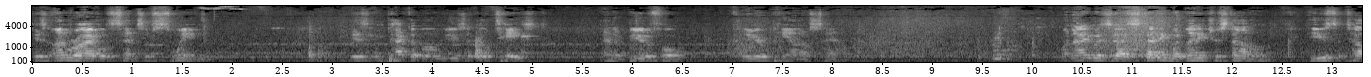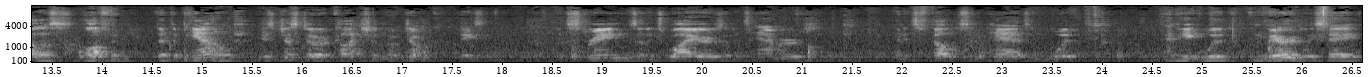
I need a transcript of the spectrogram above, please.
his unrivaled sense of swing, his impeccable musical taste, and a beautiful, clear piano sound. When I was uh, studying with Lennie Tristano, he used to tell us often that the piano is just a collection of junk, basically. It's strings and it's wires and it's hammers and it's felts and pads and wood. And he would invariably say,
